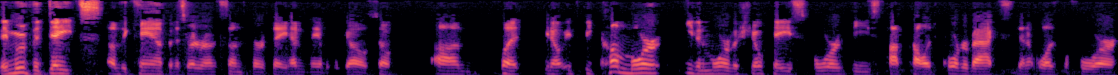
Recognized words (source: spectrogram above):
they moved the dates of the camp, and it's right around his son's birthday. He hadn't been able to go, so um, but you know it's become more even more of a showcase for these top college quarterbacks than it was before.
